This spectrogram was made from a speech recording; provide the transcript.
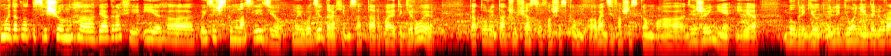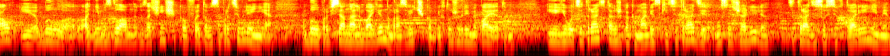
Мой доклад посвящен э, биографии и э, поэтическому наследию моего деда Рахима Саттара, поэта-героя, который также участвовал в, фашистском, в антифашистском э, движении и был в легионе Дель-Урал и был одним из главных зачинщиков этого сопротивления. Был профессиональным военным, разведчиком и в то же время поэтом. И его тетрадь, так же как и моабитские тетради Мусы Джалиля, тетради со стихотворениями,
